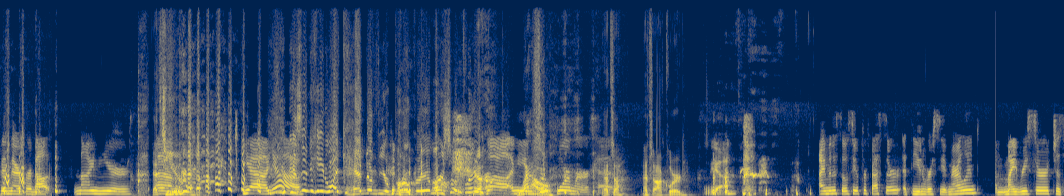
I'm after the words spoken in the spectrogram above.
Been there for about nine years. That's Um, you. Yeah, yeah. Isn't he like head of your program or something? well, I mean, Wow. former head. That's a that's awkward. yeah. I'm an associate professor at the University of Maryland. My research is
